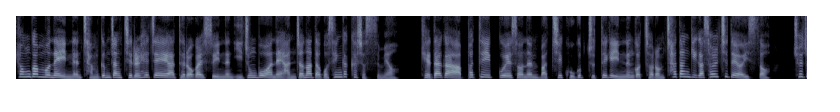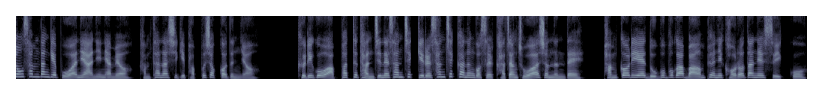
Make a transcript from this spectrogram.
현관문에 있는 잠금 장치를 해제해야 들어갈 수 있는 이중 보안에 안전하다고 생각하셨으며 게다가 아파트 입구에서는 마치 고급 주택에 있는 것처럼 차단기가 설치되어 있어 최종 3단계 보안이 아니냐며 감탄하시기 바쁘셨거든요. 그리고 아파트 단지 내 산책길을 산책하는 것을 가장 좋아하셨는데 밤거리에 노부부가 마음 편히 걸어 다닐 수 있고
